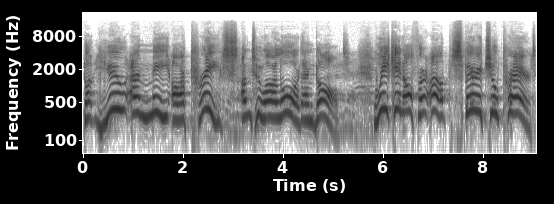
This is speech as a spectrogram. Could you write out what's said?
but you and me are priests unto our Lord and God. We can offer up spiritual prayers.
